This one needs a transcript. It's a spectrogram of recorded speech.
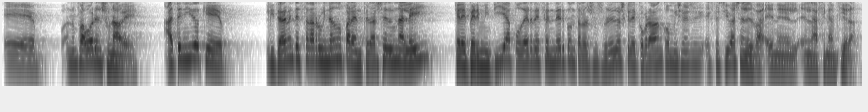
eh, en un favor en su nave. Ha tenido que literalmente estar arruinado para enterarse de una ley que le permitía poder defender contra los usureros que le cobraban comisiones excesivas en, el ba- en el- en la financiera.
